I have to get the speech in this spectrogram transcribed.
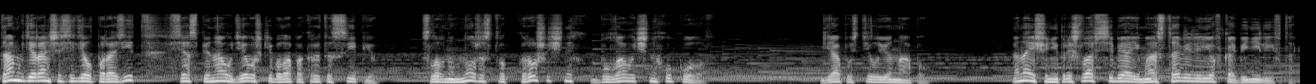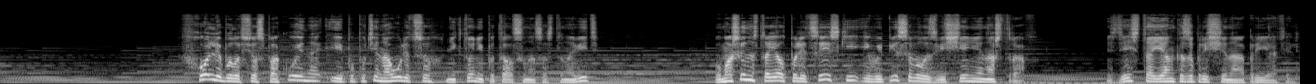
Там, где раньше сидел паразит, вся спина у девушки была покрыта сыпью, словно множество крошечных булавочных уколов. Я опустил ее на пол. Она еще не пришла в себя, и мы оставили ее в кабине лифта. В холле было все спокойно, и по пути на улицу никто не пытался нас остановить. У машины стоял полицейский и выписывал извещение на штраф. «Здесь стоянка запрещена, приятель»,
